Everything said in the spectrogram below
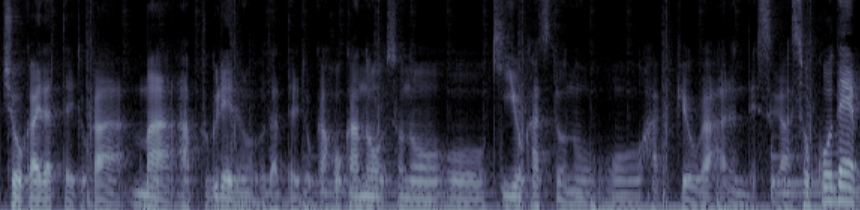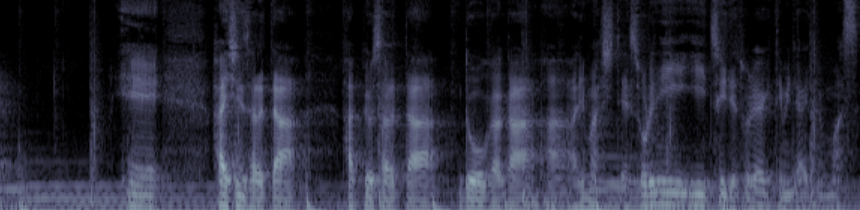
紹介だったりとか、まあ、アップグレードだったりとか、他のその企業活動の発表があるんですが、そこで、えー、配信された、発表された動画がありまして、それについて取り上げてみたいと思います。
